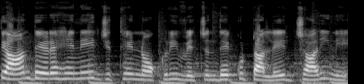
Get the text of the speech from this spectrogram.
ਧਿਆਨ ਦੇ ਰਹੇ ਨੇ, ਜਿੱਥੇ ਨੌਕਰੀ ਵੇਚਣ ਦੇ ਘੁਟਾਲੇ ਜਾਰੀ ਨੇ।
